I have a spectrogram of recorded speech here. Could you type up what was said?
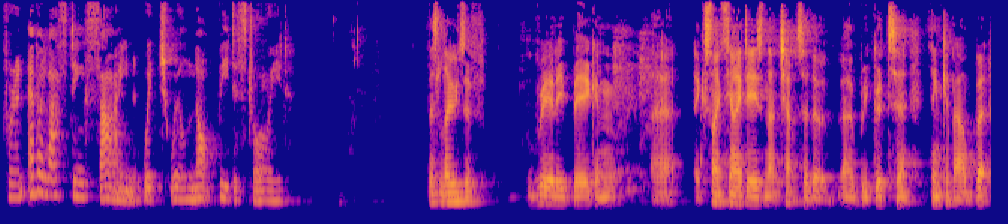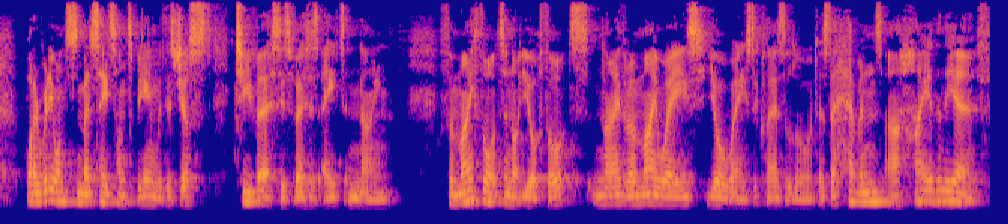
for an everlasting sign which will not be destroyed. There's loads of really big and uh, exciting ideas in that chapter that uh, would be good to think about. But what I really wanted to meditate on to begin with is just two verses, verses 8 and 9. For my thoughts are not your thoughts, neither are my ways your ways, declares the Lord. As the heavens are higher than the earth,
